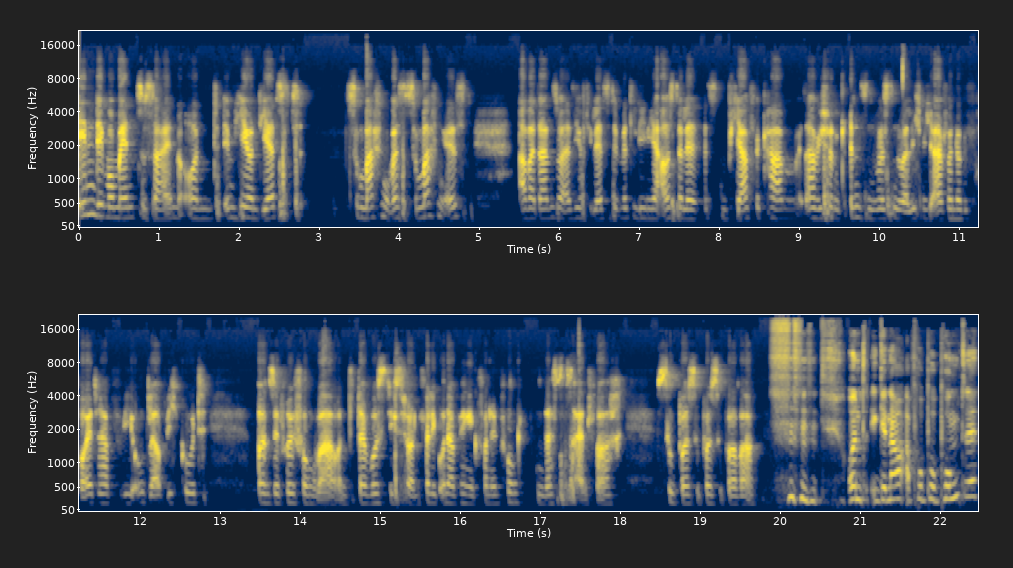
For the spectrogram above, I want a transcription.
in dem Moment zu sein und im Hier und Jetzt zu machen, was zu machen ist. Aber dann so, als ich auf die letzte Mittellinie aus der letzten Piaffe kam, da habe ich schon grinsen müssen, weil ich mich einfach nur gefreut habe, wie unglaublich gut unsere Prüfung war. Und da wusste ich es schon, völlig unabhängig von den Punkten, dass das einfach super, super, super war. und genau, apropos Punkte,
